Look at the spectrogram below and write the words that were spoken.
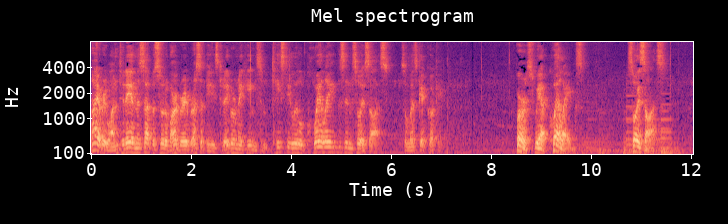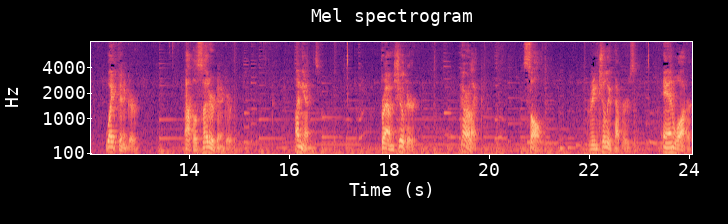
Hi everyone, today in this episode of Our Great Recipes, today we're making some tasty little quail eggs in soy sauce. So let's get cooking. First we have quail eggs, soy sauce, white vinegar, apple cider vinegar, onions, brown sugar, garlic, salt, green chili peppers, and water.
